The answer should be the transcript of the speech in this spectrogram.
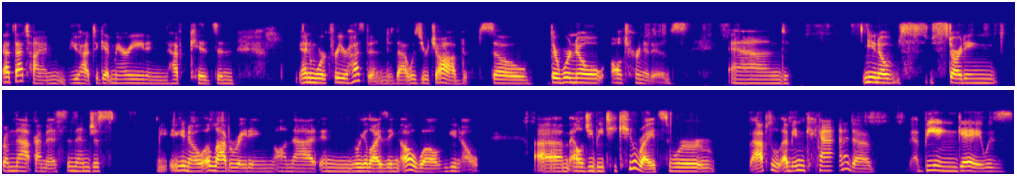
at that time, you had to get married and have kids and, and work for your husband. That was your job. So there were no alternatives. And you know, s- starting from that premise and then just, you know, elaborating on that and realizing, oh, well, you know, um, LGBTQ rights were absolutely, I mean, Canada, being gay was,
